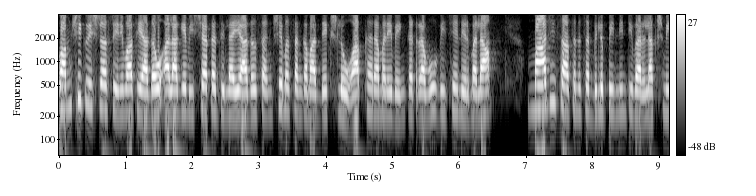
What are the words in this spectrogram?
వంశీకృష్ణ శ్రీనివాస్ యాదవ్ అలాగే విశాఖ జిల్లా యాదవ్ సంక్షేమ సంఘం అధ్యక్షులు అక్కరమణి వెంకటరావు విజయ నిర్మల మాజీ శాసనసభ్యులు పిన్నింటి వరలక్ష్మి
